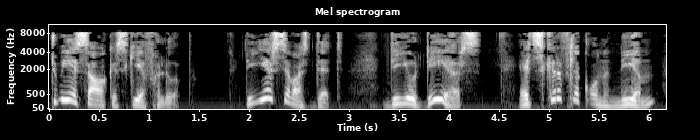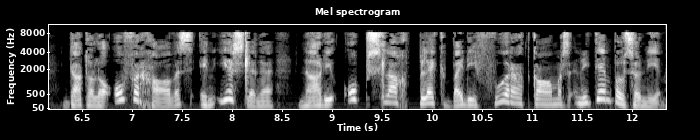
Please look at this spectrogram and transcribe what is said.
twee sake skeef geloop. Die eerste was dit: die Judeërs het skriftelik onderneem dat hulle offergawes en eerslinge na die opslagplek by die voorraadkamers in die tempel sou neem.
